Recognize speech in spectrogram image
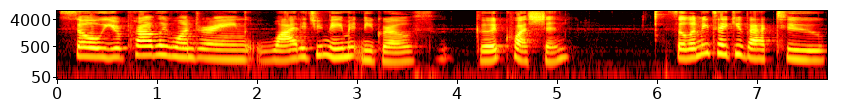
So, you're probably wondering why did you name it New Growth? Good question. So, let me take you back to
